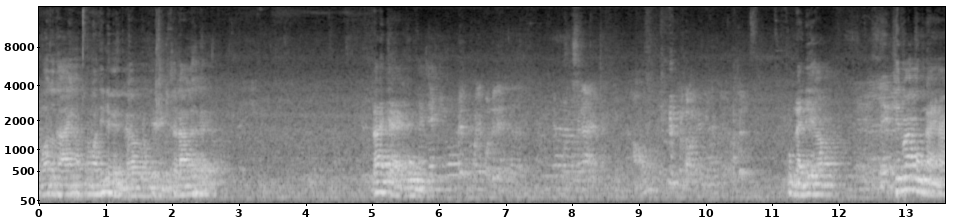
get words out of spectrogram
รางวัลสุดท้ายครับรางวัลที่หนึ่งนะครับชนะเลิศ ได้แก่กลุ่มกลุ่มไหนดีครับ คิดว่ากลุ่มไหนนะ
